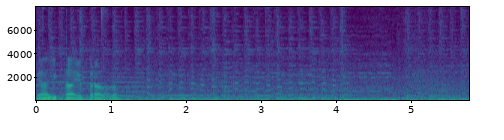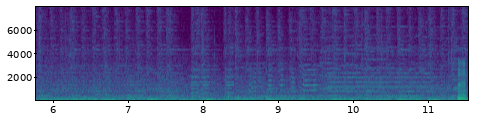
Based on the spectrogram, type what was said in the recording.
Birazcık daha yukarı alalım. Evet.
